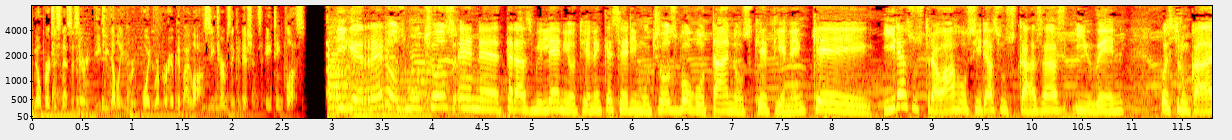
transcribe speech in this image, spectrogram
No purchase necessary. BGW. Void were prohibited by law. See terms and conditions. 18 plus. Y guerreros, muchos en eh, Transmilenio tienen que ser y muchos bogotanos que tienen que ir a sus trabajos, ir a sus casas y ven pues truncada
